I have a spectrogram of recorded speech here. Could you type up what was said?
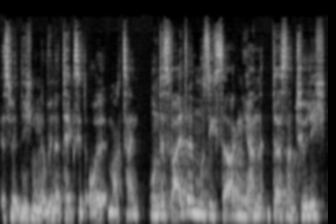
es wird nicht ein Winner-Takes-it-all-Markt sein. Und des Weiteren muss ich sagen, Jan, dass natürlich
